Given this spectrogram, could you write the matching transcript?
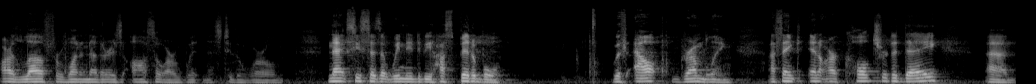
Our love for one another is also our witness to the world. Next, he says that we need to be hospitable without grumbling. I think in our culture today, um,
